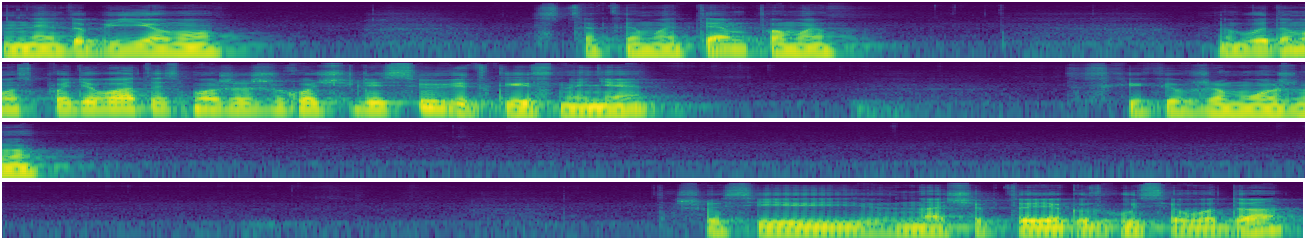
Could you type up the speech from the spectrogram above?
не доб'ємо. З такими темпами. Ну, будемо сподіватись, може, що хоч лісю відкисне, ні? Скільки вже можна? Щось їй начебто як з гуся вода.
